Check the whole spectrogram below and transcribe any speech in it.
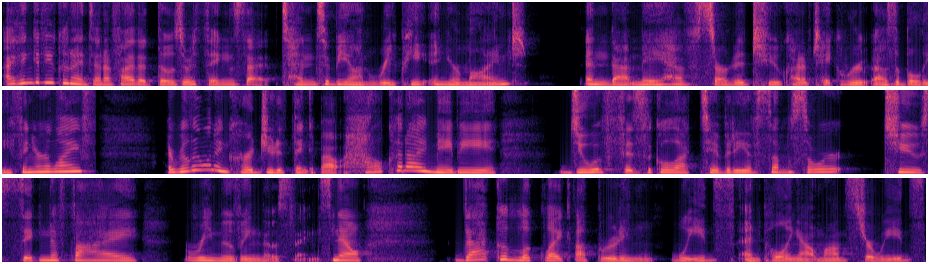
I think if you can identify that those are things that tend to be on repeat in your mind and that may have started to kind of take root as a belief in your life, I really want to encourage you to think about how could I maybe do a physical activity of some sort to signify removing those things. Now, that could look like uprooting weeds and pulling out monster weeds.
